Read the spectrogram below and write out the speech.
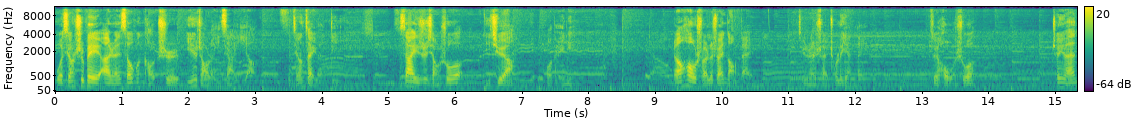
我像是被黯然销魂烤翅噎着了一下一样。僵在原地，下意识想说：“你去啊，我陪你。”然后甩了甩脑袋，竟然甩出了眼泪。最后我说：“陈元，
